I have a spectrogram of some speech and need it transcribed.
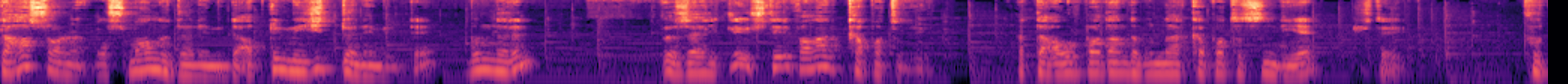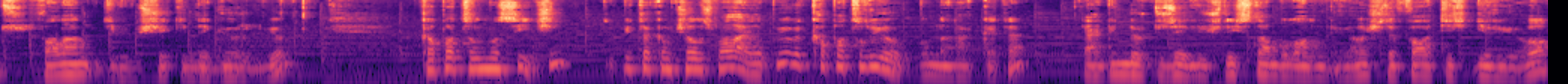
daha sonra Osmanlı döneminde, Abdülmecit döneminde bunların özellikle üstleri falan kapatılıyor. Hatta Avrupa'dan da bunlar kapatılsın diye işte put falan gibi bir şekilde görülüyor. Kapatılması için bir takım çalışmalar yapıyor ve kapatılıyor bunlar hakikaten. Yani 1453'te İstanbul alınıyor, işte Fatih giriyor.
